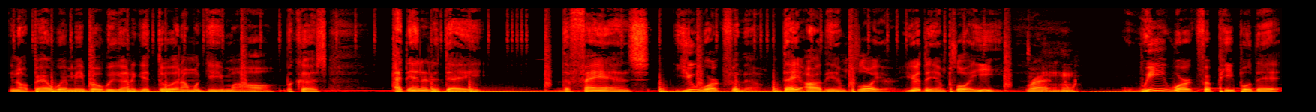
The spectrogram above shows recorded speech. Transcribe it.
You know, bear with me, but we're gonna get through it. I'm gonna give you my all because at the end of the day, the fans, you work for them. They are the employer. You're the employee right. Mm-hmm. we work for people that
